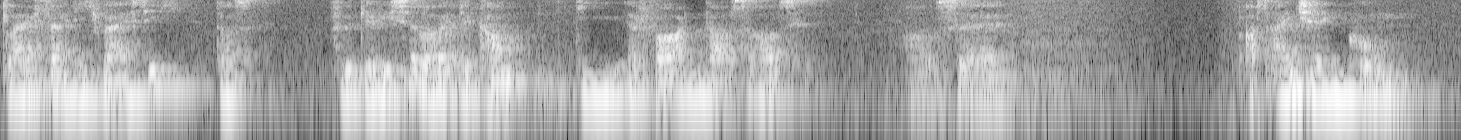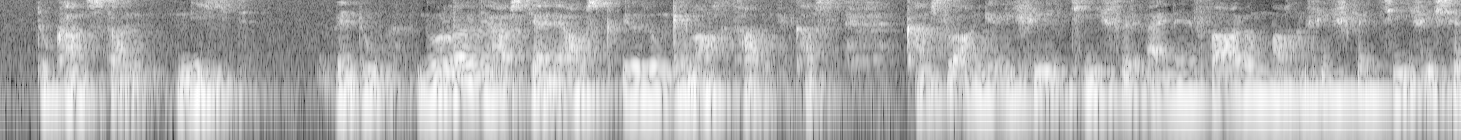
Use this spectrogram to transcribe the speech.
Gleichzeitig weiß ich, dass für gewisse Leute kann, die erfahren das als, als, äh, als Einschränkung. Du kannst dann nicht, wenn du nur Leute hast, die eine Ausbildung gemacht haben, kannst, kannst du angeblich viel tiefer eine Erfahrung machen, viel spezifischer.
